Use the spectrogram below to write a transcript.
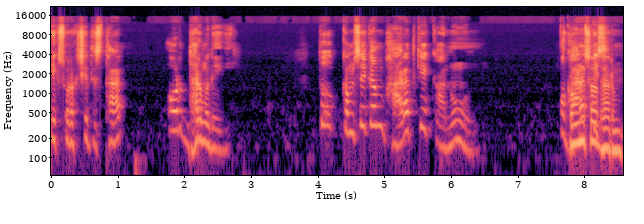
एक सुरक्षित स्थान और धर्म देगी। तो कम से कम भारत के कानून और कौन सा धर्म?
